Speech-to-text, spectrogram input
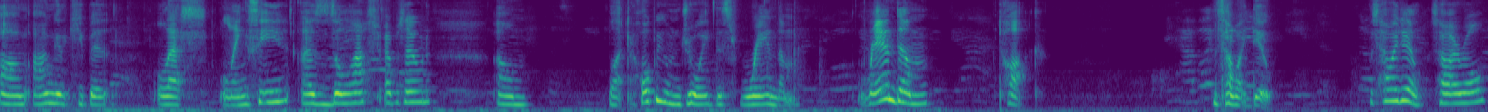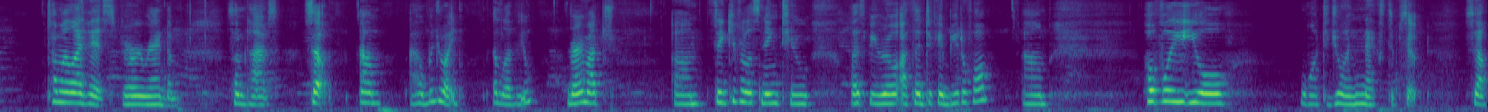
Um, I'm gonna keep it less lengthy as the last episode. Um, but I hope you enjoyed this random, random talk. That's how I do. That's how I do. That's how I roll. That's how my life is. Very random sometimes. So, um, I hope you enjoyed. I love you very much. Um, thank you for listening to Let's Be Real, Authentic, and Beautiful. Um, hopefully you'll want to join the next episode. So,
